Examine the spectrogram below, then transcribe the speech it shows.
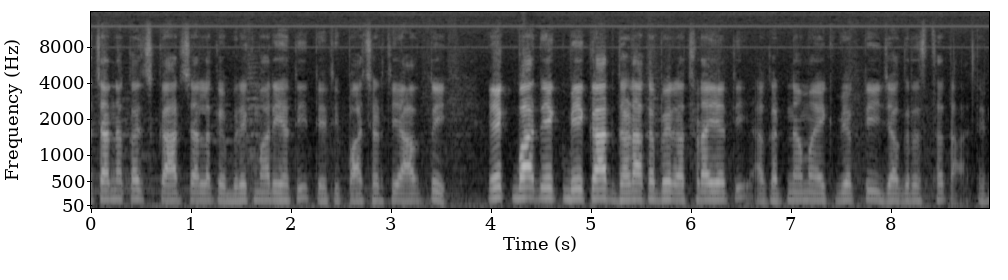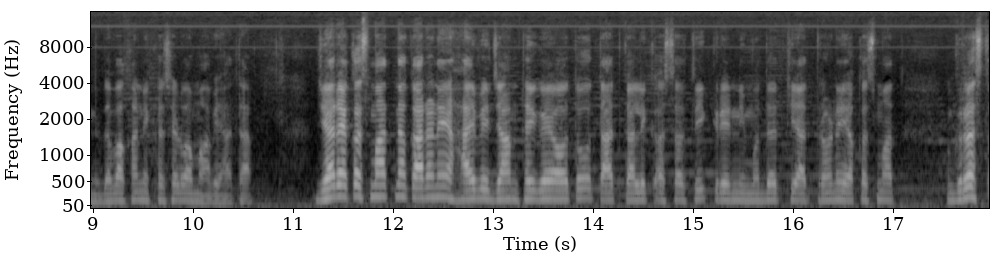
અચાનક જ કાર ચાલકે બ્રેક મારી હતી. તેથી પાછળથી આવતી એક બાદ એક બે કાર ધડાકાભેર અથડાઈ હતી. આ ઘટનામાં એક વ્યક્તિ ઇજાગ્રસ્ત થતા તેને દવાખાને ખસેડવામાં આવ્યા હતા. જ્યારે અકસ્માતના કારણે હાઈવે જામ થઈ ગયો હતો, તાત્કાલિક અસરથી ક્રેનની મદદથી આ ત્રણેય અકસ્માત ગ્રસ્ત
